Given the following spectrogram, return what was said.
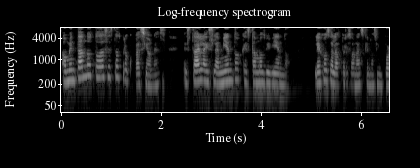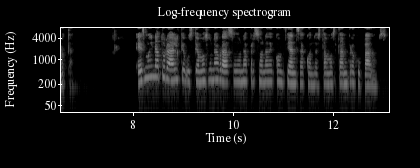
Aumentando todas estas preocupaciones está el aislamiento que estamos viviendo, lejos de las personas que nos importan. Es muy natural que busquemos un abrazo de una persona de confianza cuando estamos tan preocupados,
